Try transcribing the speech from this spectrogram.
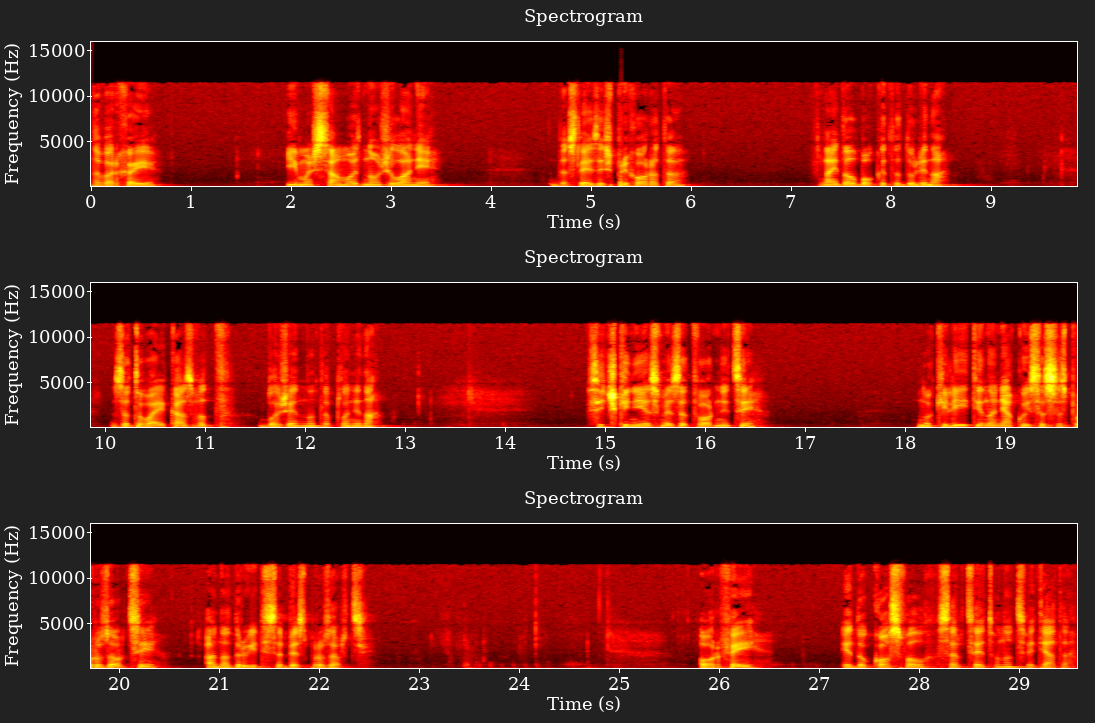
на върха й, имаш само едно желание – да слезеш при хората в най-дълбоката долина. Затова и казват Блаженната планина. Всички ние сме затворници, но килиите на някои са с прозорци, а на другите са без прозорци. Орфей е докосвал сърцето на цветята.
